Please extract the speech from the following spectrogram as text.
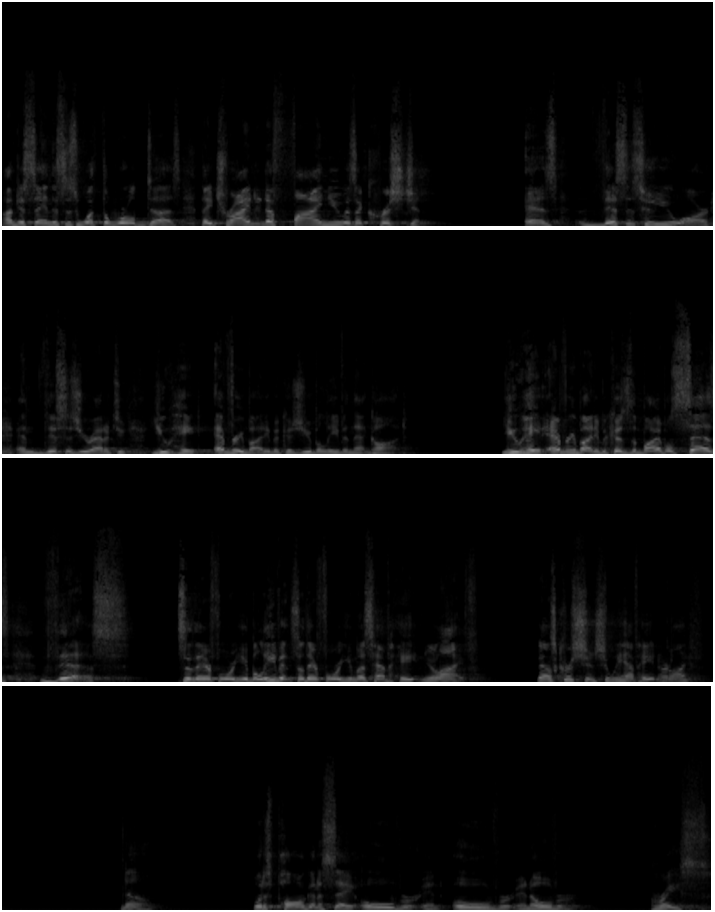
I'm just saying this is what the world does. They try to define you as a Christian, as this is who you are and this is your attitude. You hate everybody because you believe in that God. You hate everybody because the Bible says this. So therefore, you believe it. So therefore, you must have hate in your life. Now, as Christians, should we have hate in our life? No. What is Paul going to say over and over and over? Grace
